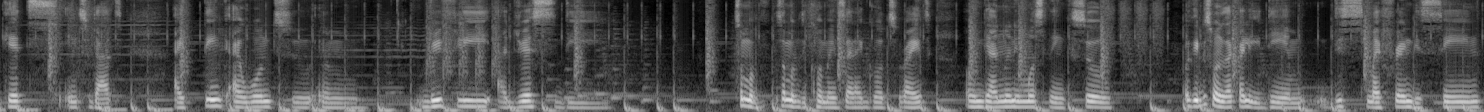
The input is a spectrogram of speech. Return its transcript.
get into that i think i want to um, briefly address the some of some of the comments that i got right on the anonymous link. So okay this one's actually a dm this my friend is saying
